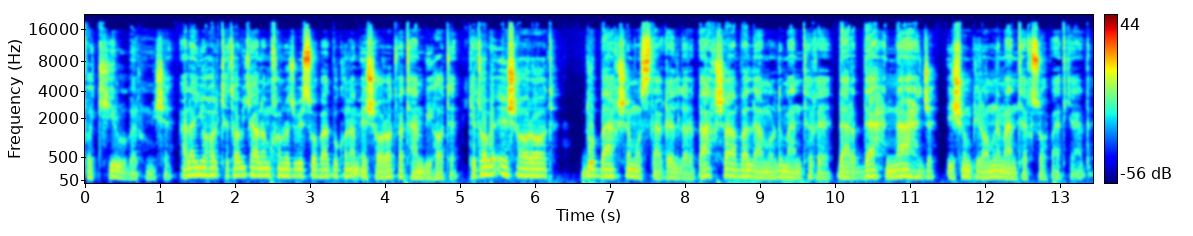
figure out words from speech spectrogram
با کی روبرو میشه؟ علی حال کتابی که الان می‌خوام راجع صحبت بکنم اشارات و تنبیهاته. کتاب اشارات دو بخش مستقل داره. بخش اول در مورد منطقه در ده نهج ایشون پیرامون منطق صحبت کرده.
